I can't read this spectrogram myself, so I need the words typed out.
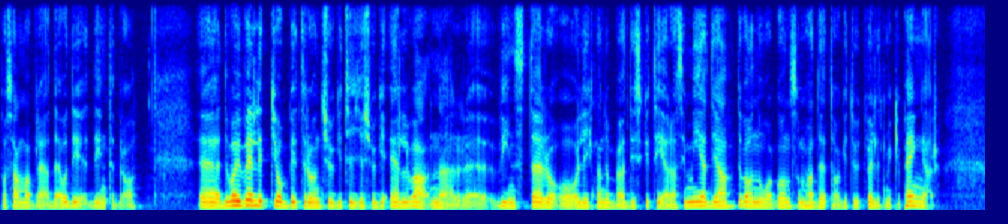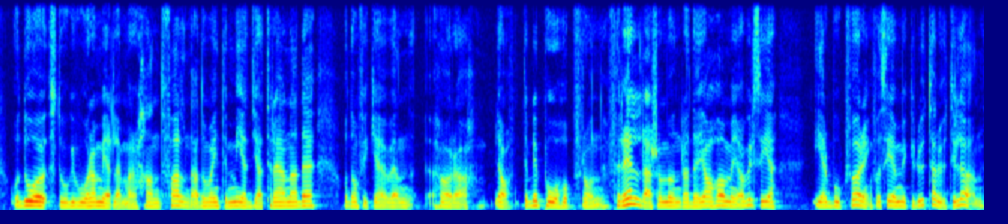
på samma bräde och det, det är inte bra. Eh, det var ju väldigt jobbigt runt 2010-2011 när eh, vinster och och liknande började diskuteras i media. Det var någon som hade tagit ut väldigt mycket pengar. Och då stod ju våra medlemmar handfallna. De var inte mediatränade och de fick även höra, ja, det blev påhopp från föräldrar som undrade, jaha, men jag vill se er bokföring, får se hur mycket du tar ut i lön.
